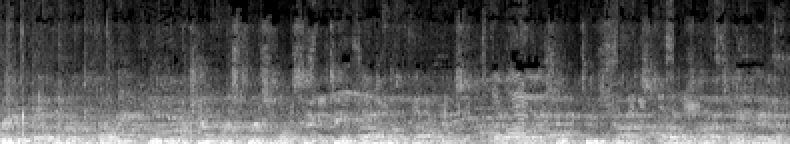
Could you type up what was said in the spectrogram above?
Freedom Bell number 40, Luke Archer, first person, up 17 foul for the Falcons. And Elias hitting two shots, fouls not Lane Hammond.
